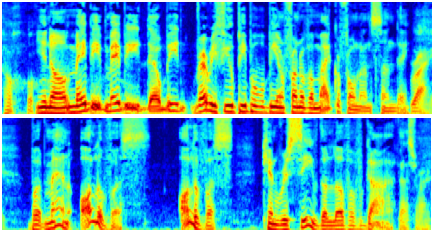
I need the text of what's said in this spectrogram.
You know, maybe maybe there'll be very few people will be in front of a microphone on Sunday. Right. But man, all of us, all of us can receive the love of God. That's right.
